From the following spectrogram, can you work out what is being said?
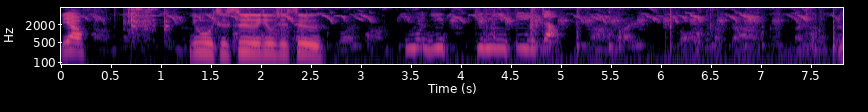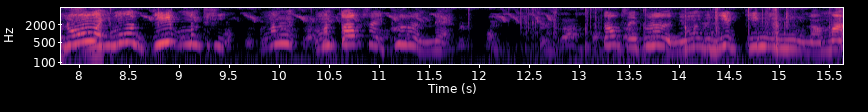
เดียวอยู่ซื่อๆอยู่ซื่อมูหยิบกินมีตีนเจ้า ๆนู่นมูนยิบมันถิมันมันตอกใส่พื้นเนี่ยตอกใส่พื้นเนี่ยมันก็ยิบกินอีหมูน้ำหมา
